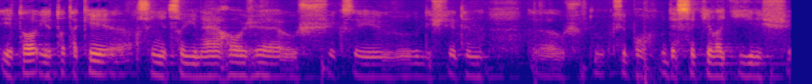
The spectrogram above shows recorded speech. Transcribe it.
je to, je to taky asi něco jiného, že už jaksi, když je ten eh, už si po desetiletí, když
